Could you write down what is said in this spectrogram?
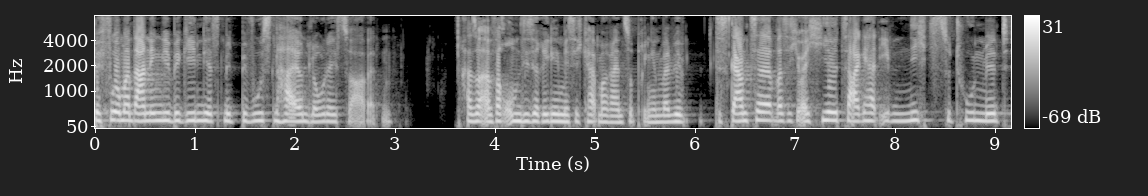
bevor man dann irgendwie beginnt, jetzt mit bewussten High- und Low-Days zu arbeiten. Also einfach um diese Regelmäßigkeit mal reinzubringen, weil wir das Ganze, was ich euch hier sage, hat eben nichts zu tun mit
